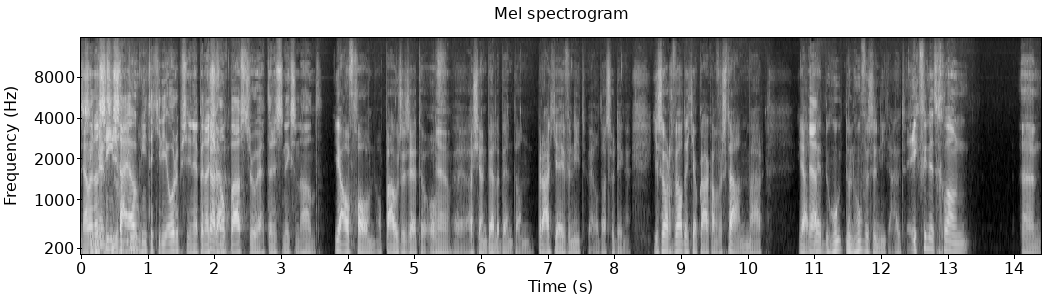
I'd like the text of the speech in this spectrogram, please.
Ja, maar dan zien zij ook niet dat je die oordopjes in hebt. En als Ja, je gewoon pass-through hebt, dan is er niks aan de hand. Ja, of gewoon op pauze zetten, of Ja. eh, als je aan het bellen bent, dan praat je even niet, wel, dat soort dingen. Je zorgt wel dat je elkaar kan verstaan, maar ja, Ja. nee, dan ho- dan hoeven ze niet uit. Ik vind het gewoon ehm,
